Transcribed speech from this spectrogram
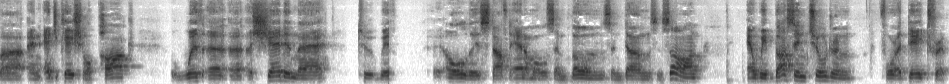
uh, an educational park with a, a, shed in there to with all the stuffed animals and bones and dungs and so on. And we bus in children for a day trip.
